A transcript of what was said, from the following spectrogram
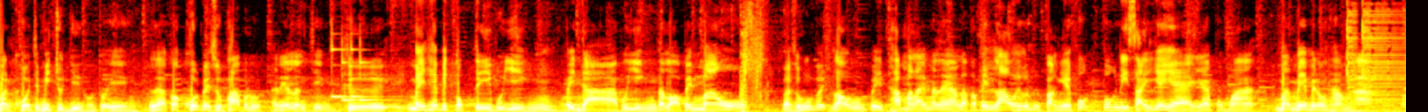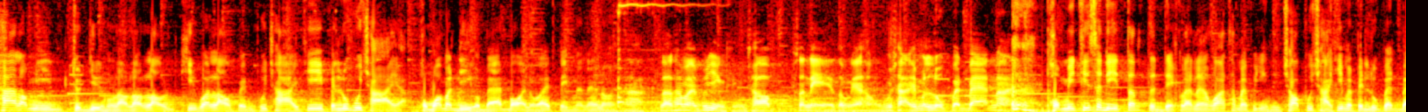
มันควรจะมีจุดยืนของตัวเอง แล้วก็ควรเป็นสุภาพบุรุษอันนี้เรื่องจริง คือไม่ใช่ไปตบตีผู้หญิงไปด่าผู้หญิงตลอดไปเมาส์แบบสมมติเราไปทำอะไรมาแล้ว แล้วก็ไปเล่าให้คนอื่นฟังเงี้ยพวกพวกนิสัยแย่ๆอย่างเงี้ยผมว่ามันไม่จำเป็นต้องทำ อะ ถ้าเรามีจุดยืนของเราแล้วเราคิดว่าเราเป็นผู้ชายที่เป็นลูกผู้ชายอะผมว่ามันดีกว่าแบดบอยหรือว่าไอติมมันแน่นอน อะแล้วทำไมผู้หญิงถึงชอบเสน่ห์ตรงเนี้ยของผู้ชายที่มันลุคแบดแบดหน่อย ผมมีทฤษฎีตั้งแต่เด็กแล้วนะว่าทำไมผู้หญิงถึงชอบผู้ชายที่มันเป็นลุคแบดแบ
